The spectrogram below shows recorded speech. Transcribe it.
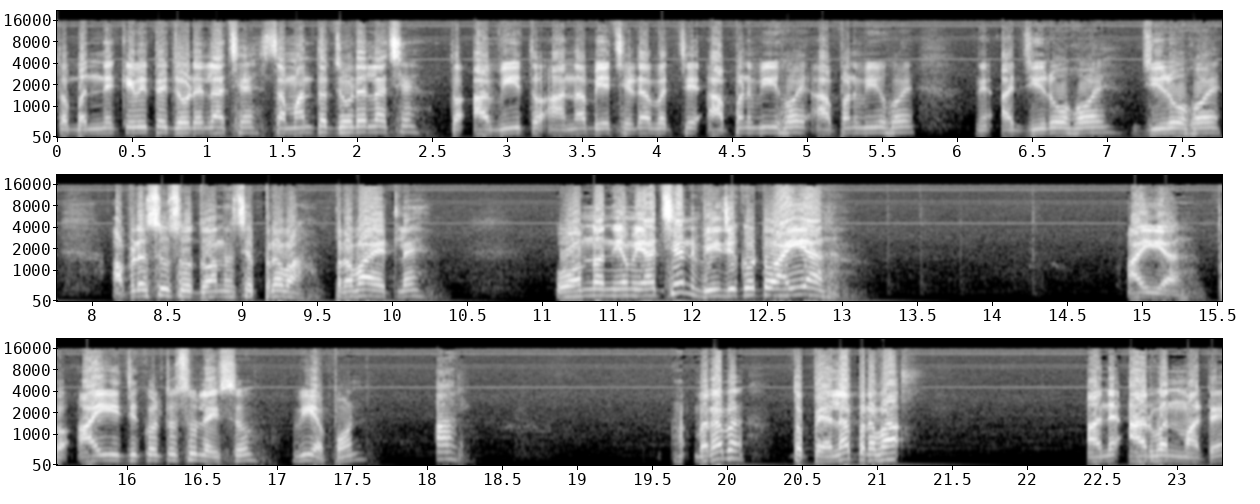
તો બંને કેવી રીતે જોડેલા છે? સમાંતર જોડેલા છે? તો આ વી, તો આના બે છેડા વચ્ચે આ પણ વી હોય, આ પણ વી હોય, ને આ જીરો હોય જીરો હોય. આપણે શું શોધવાનું છે? પ્રવાહ. પ્રવાહ એટલે ઓહમનો નિયમ યાદ છે ને? V equal to IR IR તો આઈ ઇઝ ટુ શું લઈશું? V upon R. બરાબર? તો પહેલા પ્રવાહ અને આર વન માટે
